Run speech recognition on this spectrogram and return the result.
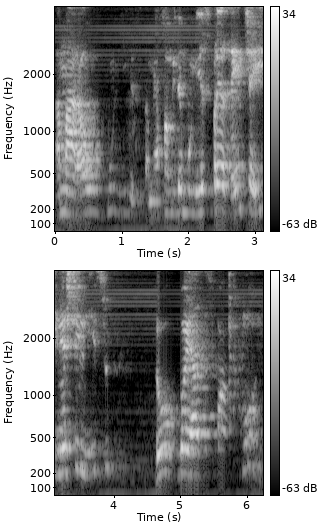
Amaral Muniz. Também a família Muniz presente aí neste início do Goiás Esporte Clube.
